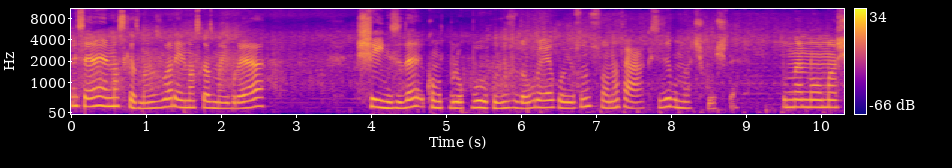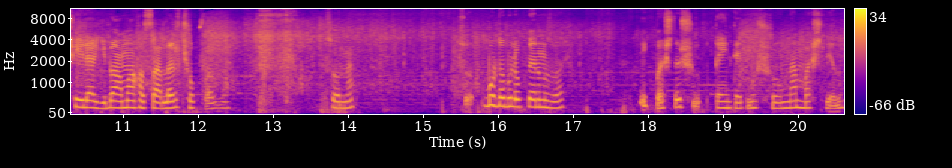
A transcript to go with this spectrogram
Mesela elmas kazmanız var. Elmas kazmayı buraya şeyinizi de komut blok blokunuzu da buraya koyuyorsunuz. Sonra tak size bunlar çıkıyor işte. Bunlar normal şeyler gibi ama hasarları çok fazla. Sonra burada bloklarımız var. İlk başta şu Tainted Mushroom'dan başlayalım.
